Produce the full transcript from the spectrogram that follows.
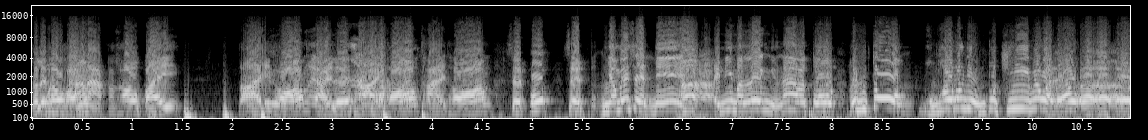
ก็เลยปวเข้าดท้องน้ำหนักก็เข้าไปถ่ายท้องใหญ่เลยถ่ายท้องถ่ายท้อง เสร็จปุ๊บ เสร็จปุ๊บยังไม่เสร็จดีอ่าไอ้นี่มันเร่งอยู่หน้าประตูเฮ้ยพี่โต้งผมเข้าบ้างดิผมปวดขี้ไม่ไหวแล้วเออเออเออ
